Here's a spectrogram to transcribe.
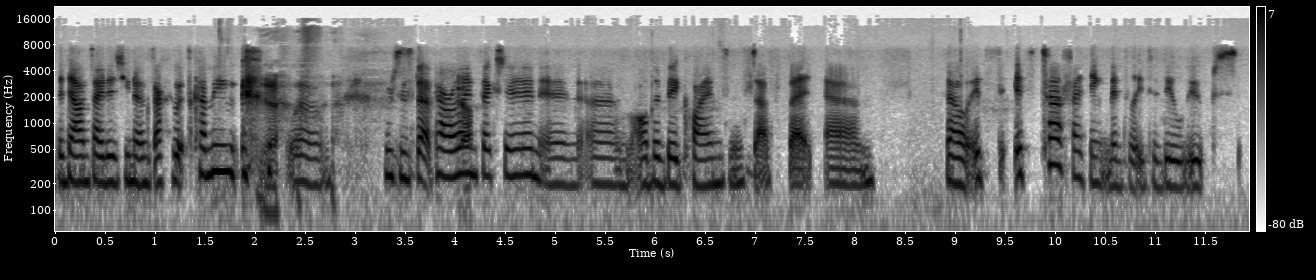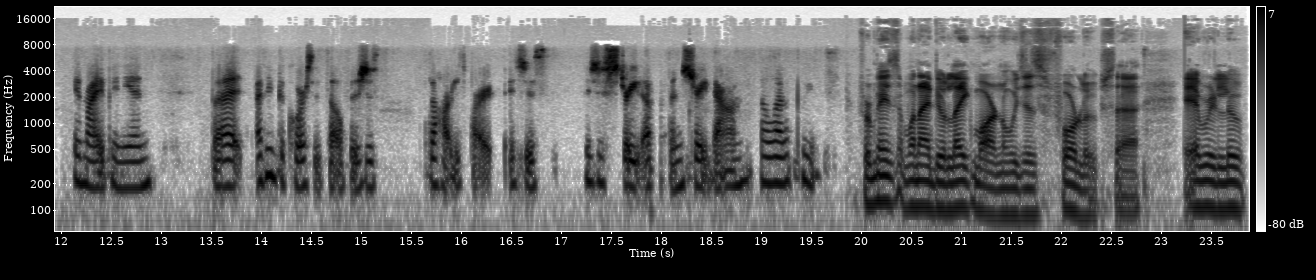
the downside is you know exactly what's coming. Yeah. um, which is that power line yeah. section and um, all the big climbs and stuff. But um, so it's it's tough, I think, mentally to do loops, in my opinion. But I think the course itself is just the hardest part. It's just it's just straight up and straight down a lot of points. For me, when I do Lake Martin, which is four loops, uh, every loop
